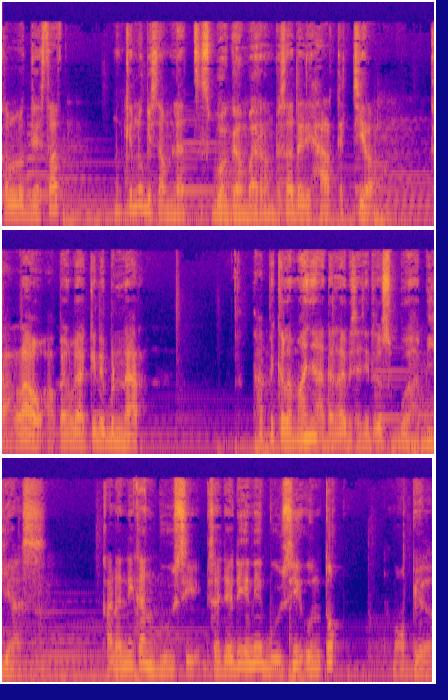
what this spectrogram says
kalau Gestalt mungkin lo bisa melihat sebuah gambaran besar dari hal kecil kalau apa yang lo yakini benar. Tapi kelemahannya adalah bisa jadi itu sebuah bias. Karena ini kan busi, bisa jadi ini busi untuk mobil,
